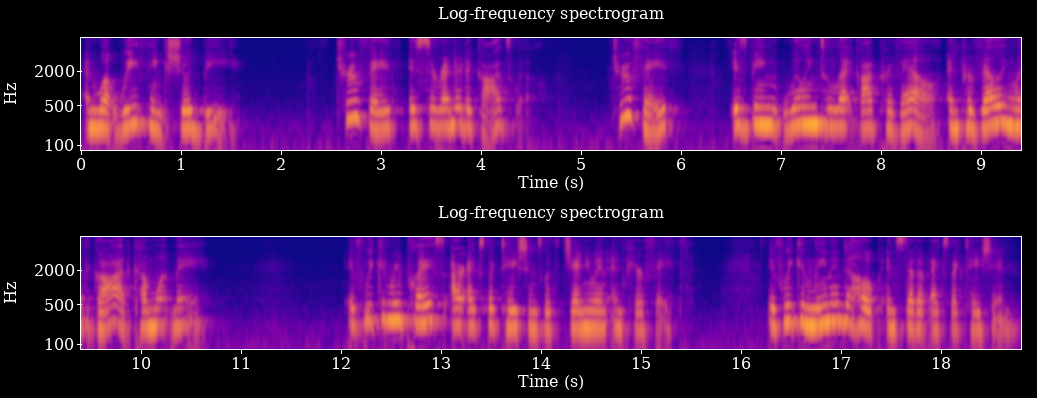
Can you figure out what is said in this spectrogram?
and what we think should be. True faith is surrender to God's will. True faith is being willing to let God prevail and prevailing with God come what may. If we can replace our expectations with genuine and pure faith, if we can lean into hope instead of expectation,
